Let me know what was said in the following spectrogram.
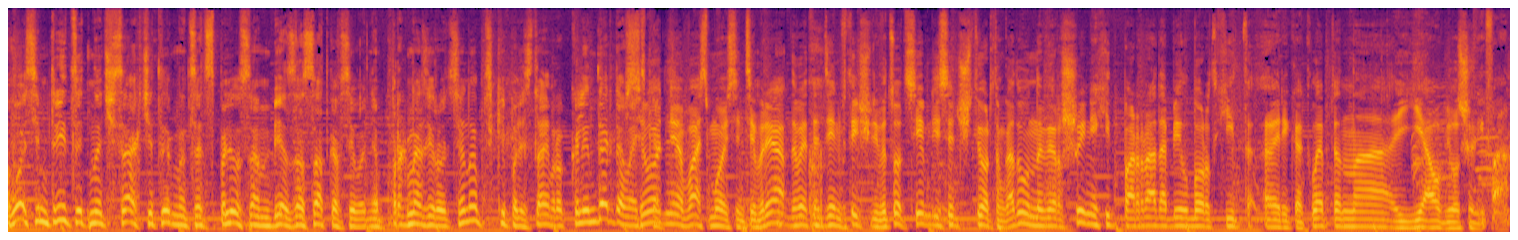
8.30 на часах, 14 с плюсом, без осадков сегодня прогнозируют синоптики. Полистаем рок-календарь. Давайте. Сегодня 8 сентября. В этот день в 1974 году на вершине хит-парада Билборд хит Эрика Клэптона «Я убил шерифа».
